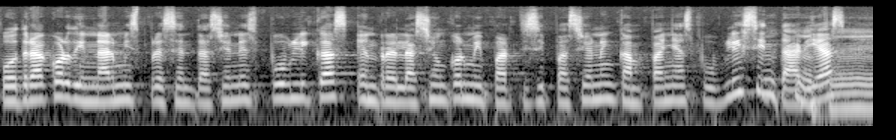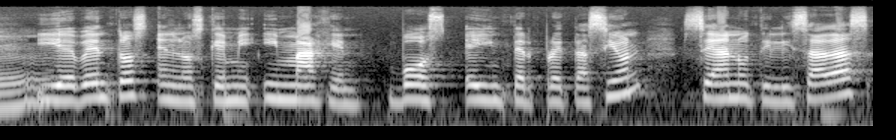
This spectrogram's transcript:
podrá coordinar mis presentaciones públicas en relación con mi participación en campañas publicitarias y eventos en los que mi imagen, voz e interpretación sean utilizadas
